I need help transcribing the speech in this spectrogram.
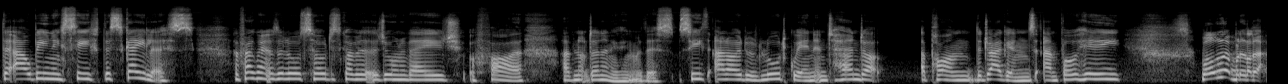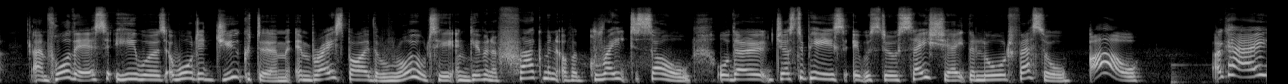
the Albini Seath the Scaleless. A fragment of the Lord's soul discovered at the dawn of age of fire. I've not done anything with this. Seath allied with Lord Gwyn and turned up upon the dragons, and for he. Blah, blah, blah. And for this, he was awarded dukedom, embraced by the royalty, and given a fragment of a great soul. Although just a piece, it would still satiate the Lord Vessel. Oh! Okay.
